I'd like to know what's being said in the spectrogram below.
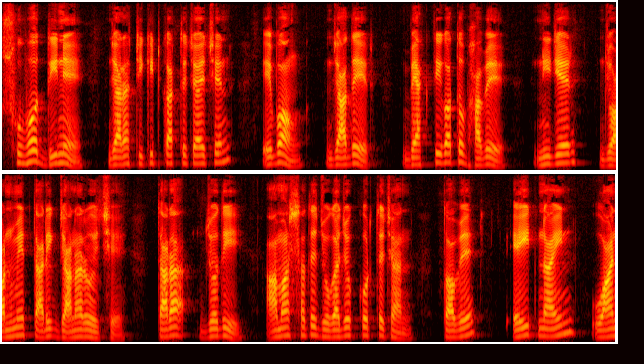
শুভ দিনে যারা টিকিট কাটতে চাইছেন এবং যাদের ব্যক্তিগতভাবে নিজের জন্মের তারিখ জানা রয়েছে। তারা যদি আমার সাথে যোগাযোগ করতে চান, তবে eight nine one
